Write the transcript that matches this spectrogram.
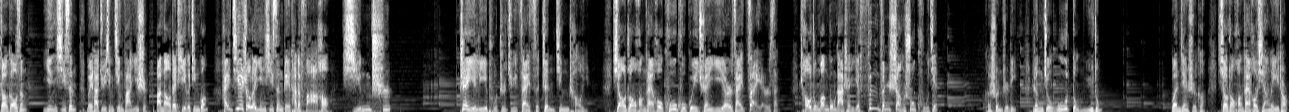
赵高僧印西森为他举行净发仪式，把脑袋剃个精光，还接受了印西森给他的法号行痴。这一离谱之举再次震惊朝野，孝庄皇太后苦苦规劝，一而再，再而三，朝中王公大臣也纷纷上书苦谏，可顺治帝仍旧无动于衷。关键时刻，孝庄皇太后想了一招，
